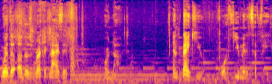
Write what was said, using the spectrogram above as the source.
whether others recognize it or not. And thank you for a few minutes of faith.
